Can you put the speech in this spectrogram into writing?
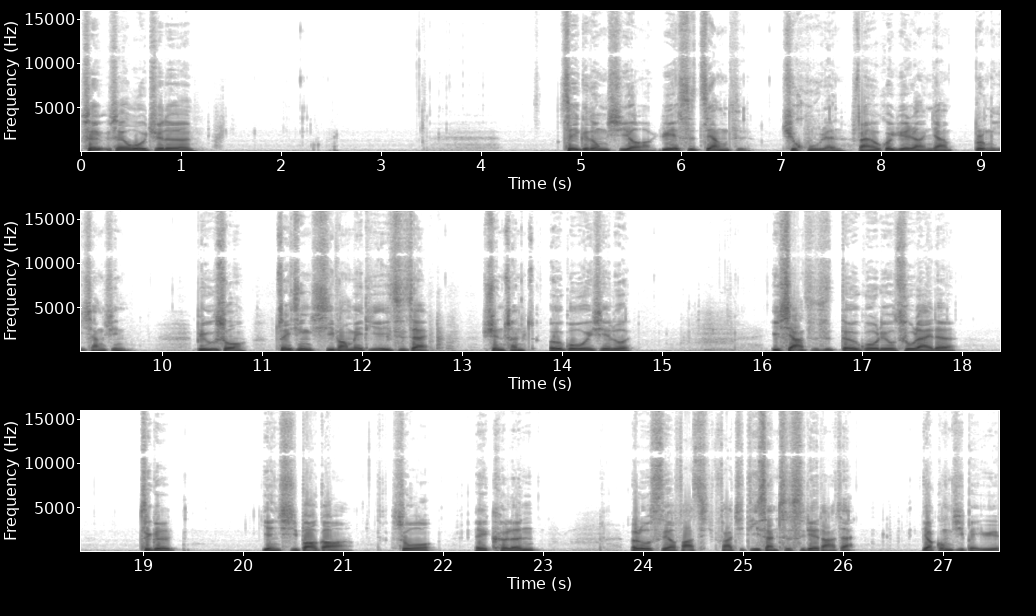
所以所以我觉得。这个东西哦，越是这样子去唬人，反而会越让人家不容易相信。比如说，最近西方媒体也一直在宣传俄国威胁论，一下子是德国流出来的这个演习报告啊，说，哎，可能俄罗斯要发起发起第三次世界大战，要攻击北约。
